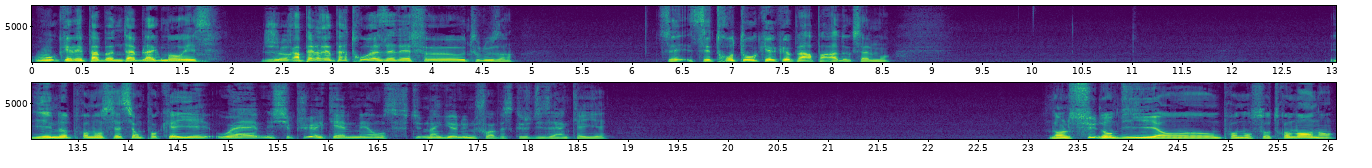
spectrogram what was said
Ou qu'elle est pas bonne ta blague, Maurice? Je rappellerai pas trop AZF euh, au Toulousain. C'est trop tôt quelque part, paradoxalement. Il y a une autre prononciation pour cahier. Ouais, mais je sais plus laquelle, mais on s'est foutu de ma gueule une fois parce que je disais un cahier. Dans le sud, on dit, on prononce autrement, non?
